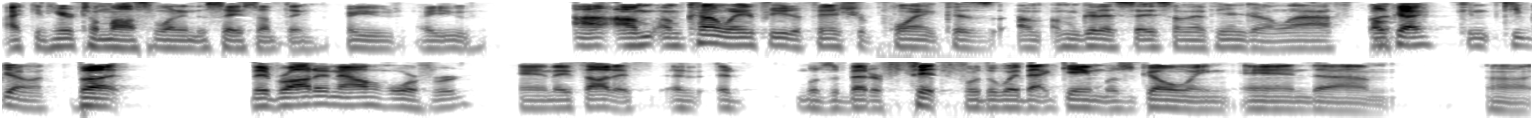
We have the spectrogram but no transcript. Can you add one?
I can hear Tomas wanting to say something. Are you are you I, I'm I'm kind of waiting for you to finish your point because I'm I'm gonna say something. I think you're gonna laugh. Okay, can, keep going. But they brought in Al Horford, and they thought it, it, it was a better fit for the way that game was going. And um, uh,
